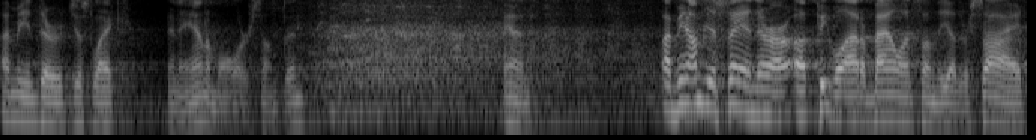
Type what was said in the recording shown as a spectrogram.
I mean, they're just like an animal or something. and I mean, I'm just saying there are uh, people out of balance on the other side,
